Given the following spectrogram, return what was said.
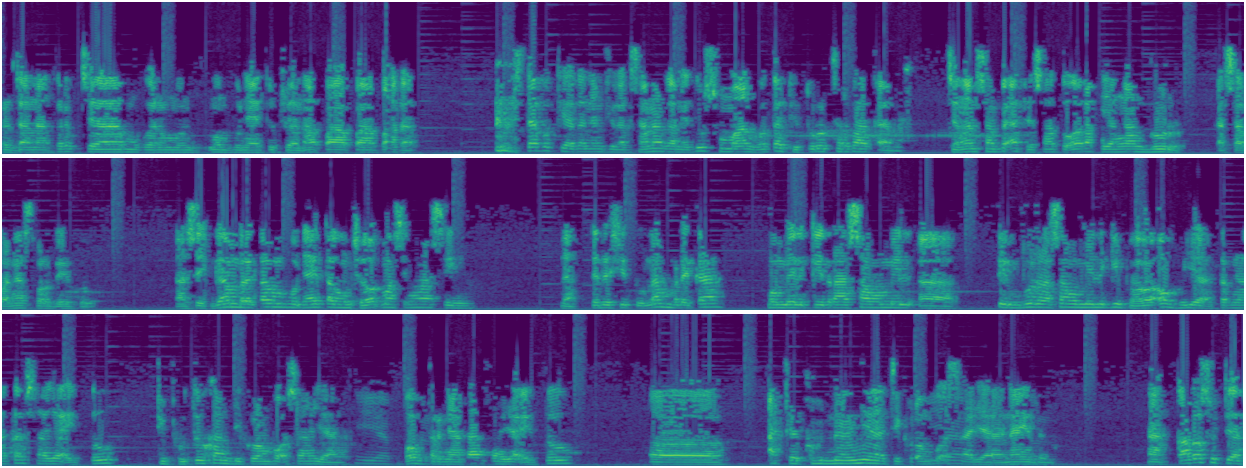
Rencana kerja mungkin mempunyai tujuan apa-apa apa setiap kegiatan yang dilaksanakan itu semua anggota diturut sertakan. Jangan sampai ada satu orang yang nganggur. Kasarnya seperti itu. Nah sehingga mereka mempunyai tanggung jawab masing-masing. Nah dari situlah mereka memiliki rasa memil uh, timbul rasa memiliki bahwa oh iya ternyata saya itu dibutuhkan di kelompok saya. Iya, oh ternyata saya itu uh, ada gunanya di kelompok iya, saya. Nah itu. Nah kalau sudah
